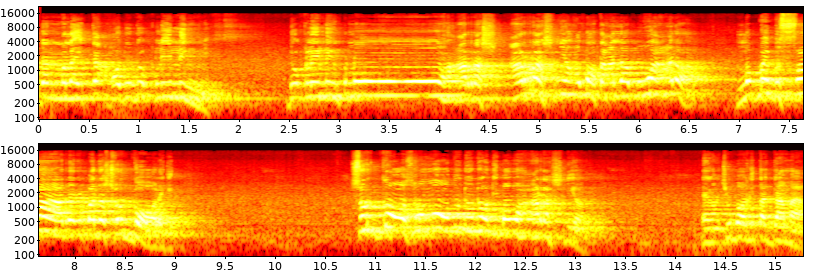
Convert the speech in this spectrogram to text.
dan malaikat yang duduk keliling ni. Duk keliling penuh arash. Arashnya Allah Ta'ala buat dah. Lebih besar daripada syurga lagi. Syurga semua tu duduk di bawah arash dia. Tengok cuba kita gambar.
